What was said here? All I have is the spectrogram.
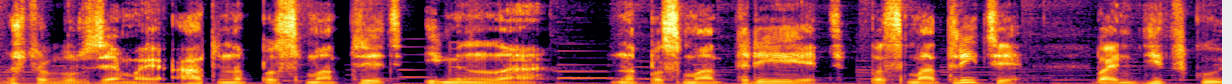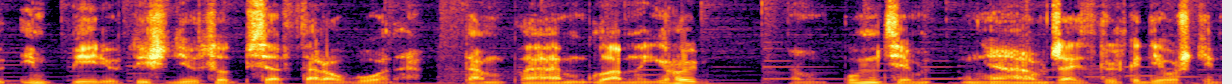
Ну что, друзья мои, а на посмотреть, именно на посмотреть, посмотрите «Бандитскую империю» 1952 года. Там э, главный герой Помните, э, в джазе только девушки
